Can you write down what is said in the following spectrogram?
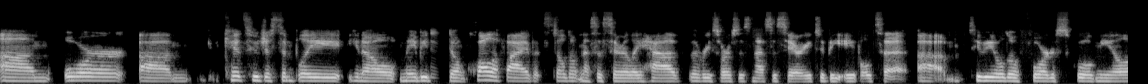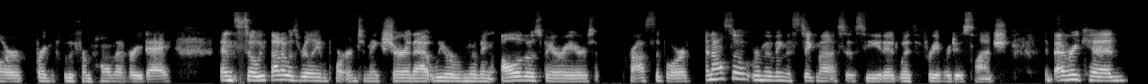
um, or um, kids who just simply, you know, maybe don't qualify, but still don't necessarily have the resources necessary to be able to um, to be able to afford a school meal or bring food from home every day. And so we thought it was really important to make sure that we were removing all of those barriers across the board, and also removing the stigma associated with free and reduced lunch. If every kid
